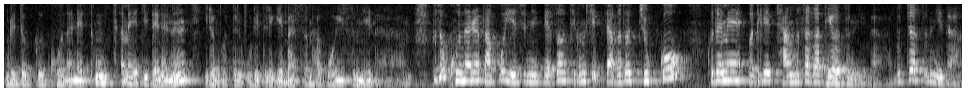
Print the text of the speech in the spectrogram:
우리도 그 고난에 동참해야지 되는 이런 것들을 우리들에게 말씀하고 있습니다. 그래서 고난을 받고 예수님께서 지금 십자가에서 죽고 그 다음에 어떻게 장사가 되었습니다. 묻혔습니다.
